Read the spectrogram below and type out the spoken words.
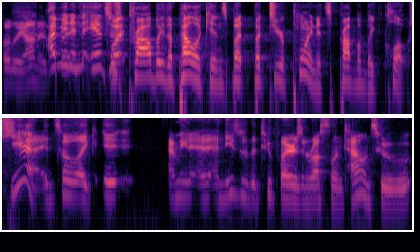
totally honest. I mean, but and the answer is probably the Pelicans, but but to your point, it's probably close. Yeah, and so like, it, I mean, and, and these are the two players in Russell and Towns who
